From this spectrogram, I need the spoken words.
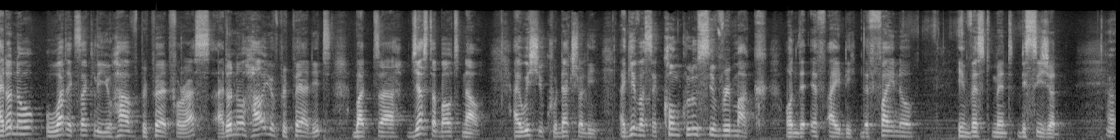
I don't know what exactly you have prepared for us. I don't know how you've prepared it, but uh, just about now, I wish you could actually uh, give us a conclusive remark on the FID, the final investment decision. Uh,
